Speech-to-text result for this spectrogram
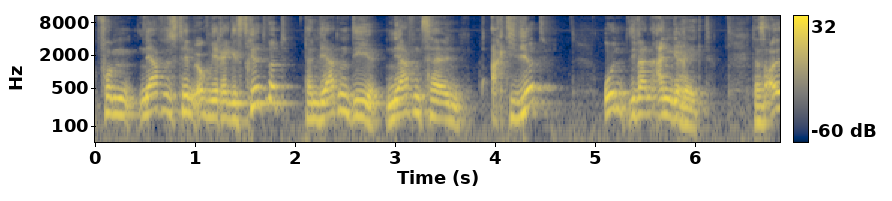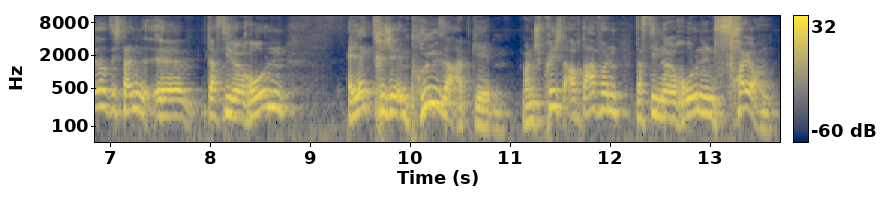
vom Nervensystem irgendwie registriert wird, dann werden die Nervenzellen aktiviert und sie werden angeregt. Das äußert sich dann, äh, dass die Neuronen elektrische Impulse abgeben. Man spricht auch davon dass die Neuronen feuern.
